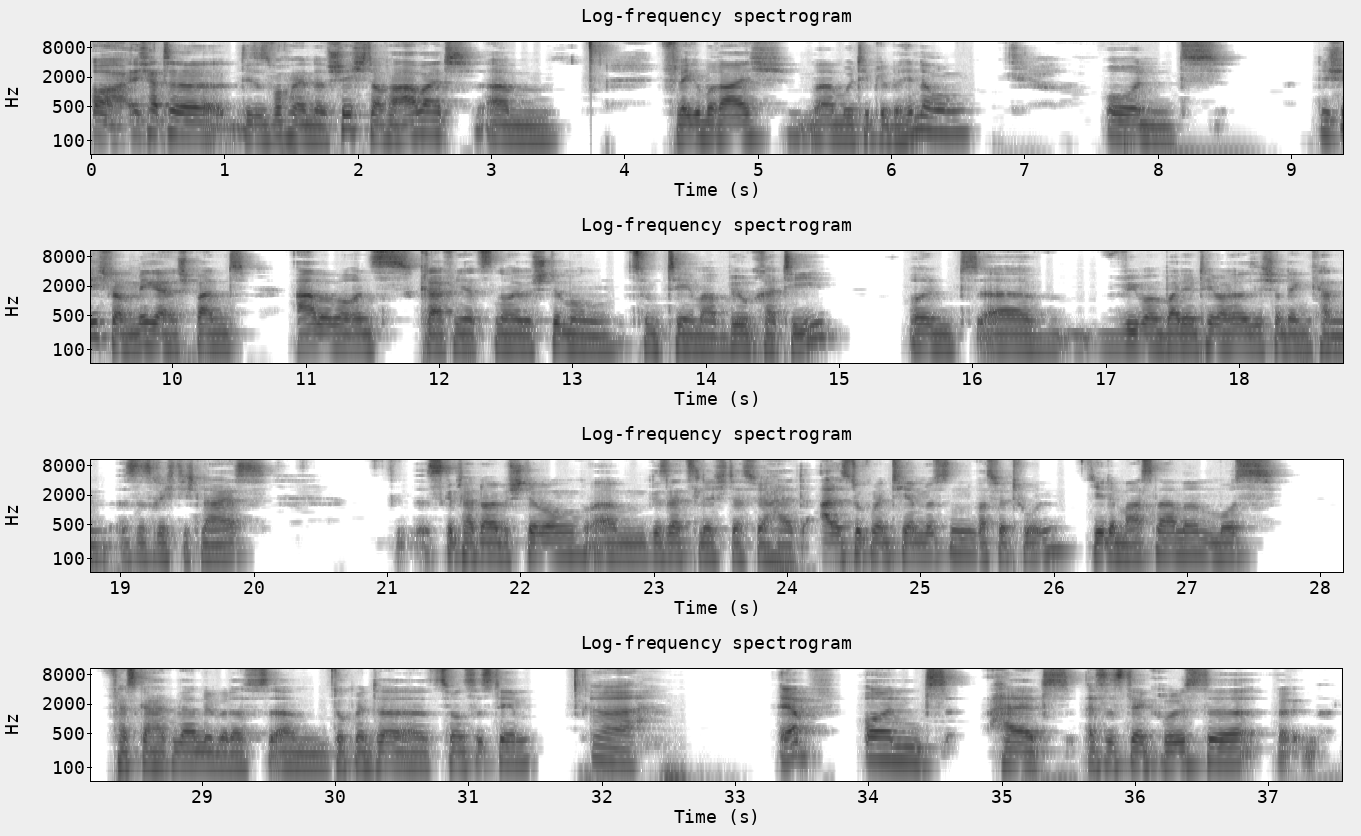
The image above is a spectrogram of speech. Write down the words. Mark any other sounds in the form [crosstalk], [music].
Oh, ich hatte dieses Wochenende Schicht auf der Arbeit, ähm, Pflegebereich, äh, multiple Behinderung. Und die Schicht war mega entspannt, aber bei uns greifen jetzt neue Bestimmungen zum Thema Bürokratie. Und äh, wie man bei dem Thema sich schon denken kann, es ist richtig nice. Es gibt halt neue Bestimmungen ähm, gesetzlich, dass wir halt alles dokumentieren müssen, was wir tun. Jede Maßnahme muss festgehalten werden über das ähm, Dokumentationssystem. Uh. Ja, und halt, es ist der größte,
